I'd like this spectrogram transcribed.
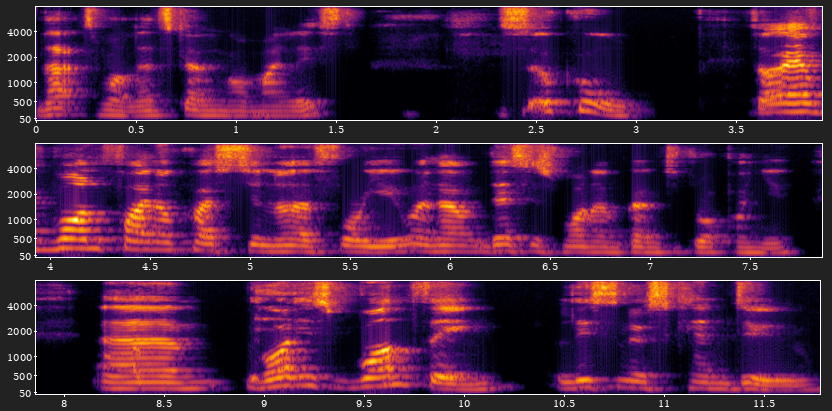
that's one that's going on my list. So cool. So I have one final question uh, for you, and now this is one I'm going to drop on you. Um, what is one thing listeners can do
